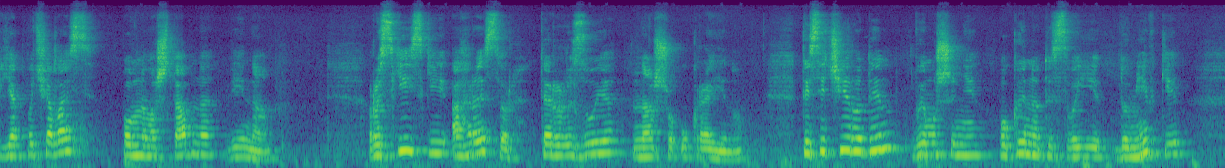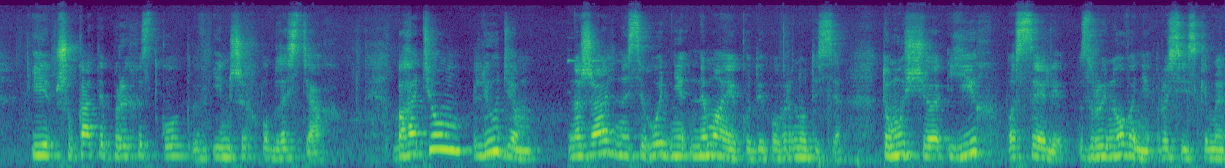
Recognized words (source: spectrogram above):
як почалась повномасштабна війна, російський агресор тероризує нашу Україну. Тисячі родин вимушені покинути свої домівки і шукати прихистку в інших областях. Багатьом людям, на жаль, на сьогодні немає куди повернутися, тому що їх оселі зруйновані російськими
